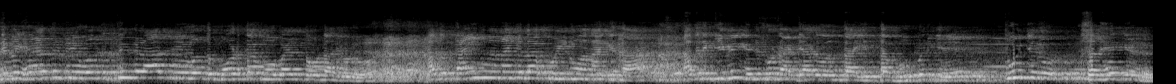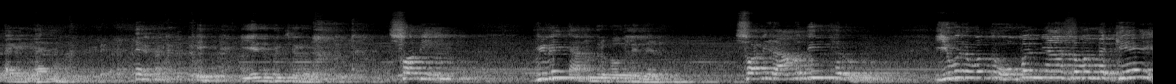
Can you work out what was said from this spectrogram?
ನಿಮಗೆ ಹೇಳಿದ್ರೆ ನೀವು ಒಂದು ತಿಂಗಳಾದ್ರೆ ನೀವು ಒಂದು ಮೋಡ್ಕ ಮೊಬೈಲ್ ತಗೊಂಡಾರ ಇವರು ಅದು ಕೈನು ಅನ್ನಂಗಿಲ್ಲ ಕುಯಿನು ಅನ್ನಂಗಿಲ್ಲ ಅದನ್ನ ಕಿವಿಗೆ ಹಿಡ್ಕೊಂಡು ಅಡ್ಡಾಡುವಂತ ಇಂಥ ಭೂಪರಿಗೆ ಪೂಜ್ಯರು ಸಲಹೆ ಕೇಳಬೇಕಾಗಿತ್ತ ಸ್ವಾಮಿ ವಿವೇಕಾನಂದರು ಹೋಗಲಿಲ್ಲ ಸ್ವಾಮಿ ರಾಮತೀರ್ಥರು ಇವರ ಒಂದು ಉಪನ್ಯಾಸವನ್ನು ಕೇಳಿ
